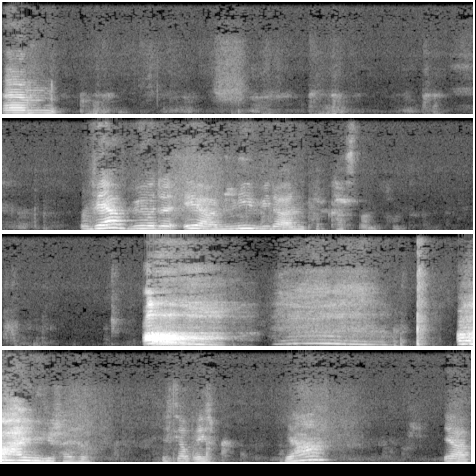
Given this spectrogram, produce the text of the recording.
Ähm, wer würde eher nie wieder einen Podcast anfangen? Oh! Oh, heilige Scheiße. Ich glaube ich. Ja, Ja,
